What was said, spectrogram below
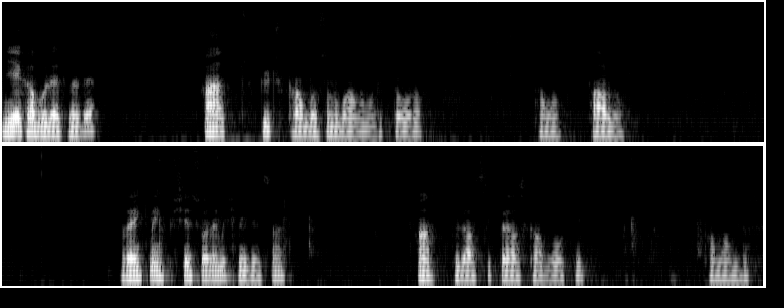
Niye kabul etmedi? Ha, güç kablosunu bağlamadık doğru. Tamam, pardon. Renk menk bir şey söylemiş miydin sen? Ha, plastik beyaz kablo, okey. Tamamdır.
